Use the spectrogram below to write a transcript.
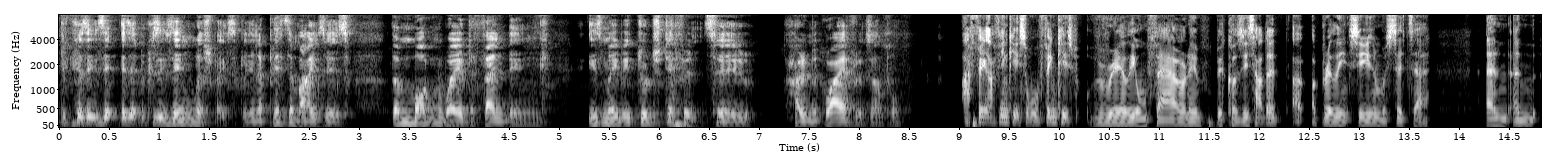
because he's is it because he's English basically and epitomises the modern way of defending? He's maybe judged different to Harry Maguire, for example. I think I think it's I think it's really unfair on him because he's had a, a brilliant season with City, and and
